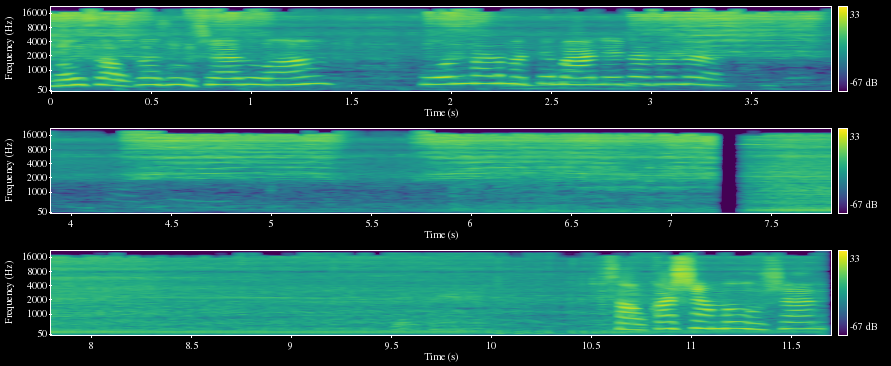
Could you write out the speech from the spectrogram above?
ನೋಡಿ ಶಾಮು ಸಾವ್ಕಾಶ ಹುಷಾರು ಹಾ ಫೋನ್ ಮಾಡಿ ಮತ್ತೆ ಭಾಳ ಲೇಟ್ ಆತಂದ್ರ ಸಾವಕಾಶ ಶಾಂಬ ಹುಷಾರ್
